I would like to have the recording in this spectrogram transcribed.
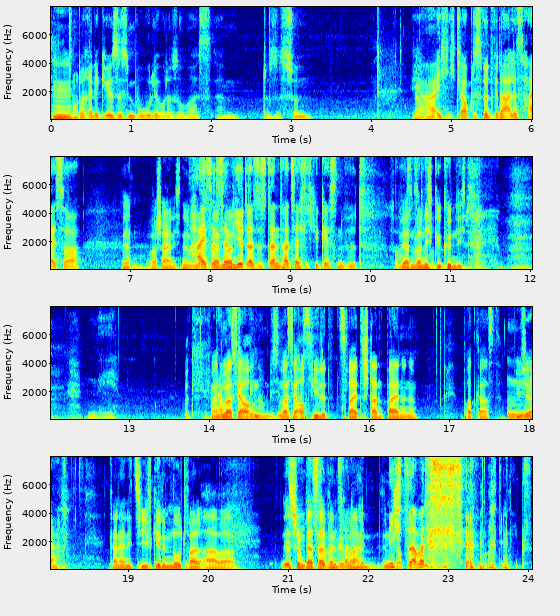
Mhm. oder religiöse Symbole oder sowas. Ähm, das ist schon. Ja. Ja, ich, ich glaube, das wird wieder alles heißer, Werden, wahrscheinlich, ne? heißer serviert, als es dann tatsächlich gegessen wird. So werden wir nicht gekündigt. Nee. Gut. Ich meine, du hast ja auch, du hast ja auch viele zweite Standbeine, ne? Podcast, Bücher. Ja. Kann ja nichts schief gehen im Notfall, aber ist schon Ich besser, wenn wir mal im, im Nichts, Job aber das ist, macht ja nichts.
